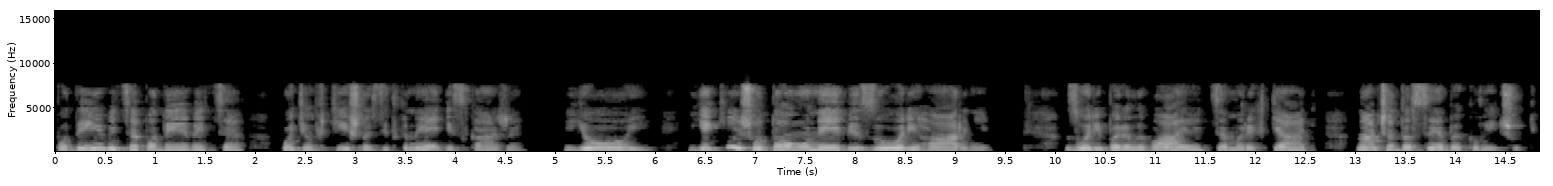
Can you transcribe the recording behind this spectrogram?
Подивиться, подивиться, потім втішно зітхне і скаже Йой, які ж у тому небі зорі гарні. Зорі переливаються, мерехтять, наче до себе кличуть.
